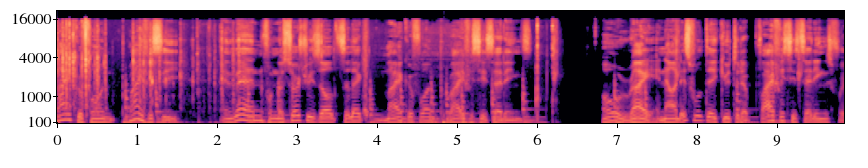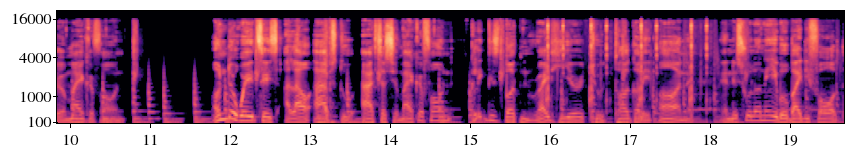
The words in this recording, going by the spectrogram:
microphone privacy. And then from the search results, select microphone privacy settings. Alright, and now this will take you to the privacy settings for your microphone. Under where it says allow apps to access your microphone, click this button right here to toggle it on and this will enable by default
